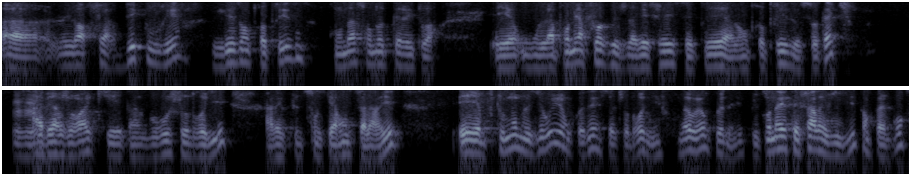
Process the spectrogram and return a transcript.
euh, leur faire découvrir les entreprises qu'on a sur notre territoire. Et on, la première fois que je l'avais fait, c'était à l'entreprise Sotec, mhm. à Bergerac, qui est un gros chaudronnier avec plus de 140 salariés. Et tout le monde me dit oui, on connaît ce chaudronnier. Ah oui, on connaît. Puis qu'on a été faire la visite, en fin de compte,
